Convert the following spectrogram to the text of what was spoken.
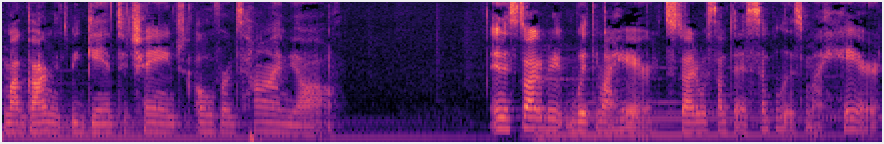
my garments began to change over time, y'all. And it started with my hair. It started with something as simple as my hair.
